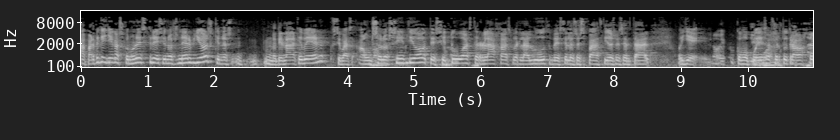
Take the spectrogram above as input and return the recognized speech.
Aparte que llegas con un estrés y unos nervios que no, es- no tiene nada que ver. Si vas a un solo sitio, te sitúas, te relajas, ves la luz, ves los espacios, ves el tal. Oye, ¿cómo puedes igual. hacer tu trabajo?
